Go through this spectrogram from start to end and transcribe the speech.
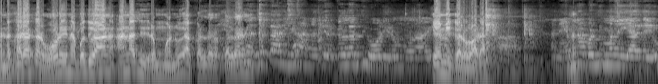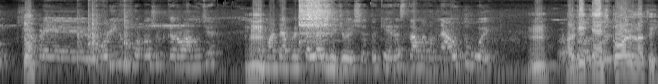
અને ખરેખર હોળી ને બધું આનાથી જ રમવાનું આ કલર કલર. કેમિકલ વાળા. અને એમના પરથી મને યાદ આવ્યું આપણે હોળી હોળીનું ફોટોશૂટ કરવાનું છે. એ માટે આપણે કલર બી જોઈશે તો કે રસ્તામાં તમને આવતું હોય. હજી ક્યાંય સ્ટોલ નથી.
